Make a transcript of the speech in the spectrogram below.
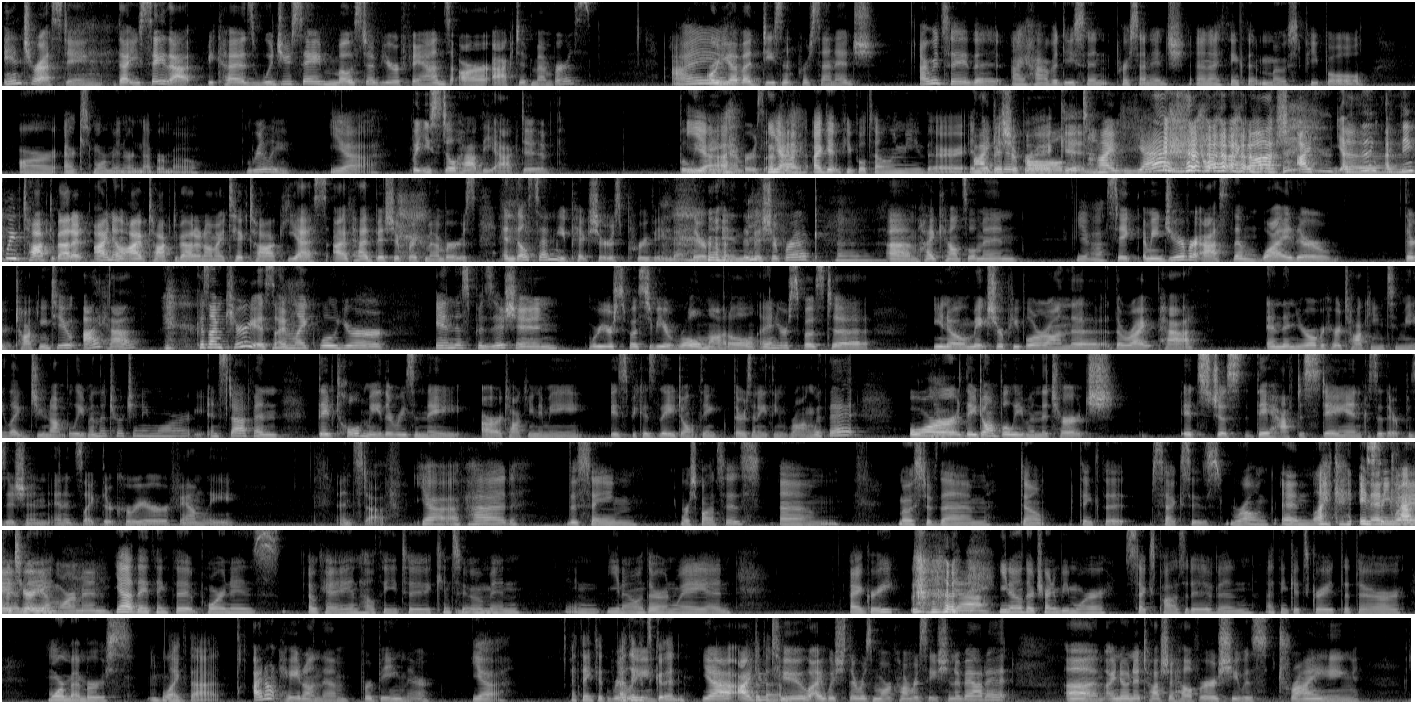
Interesting that you say that because would you say most of your fans are active members? I Or you have a decent percentage? I would say that I have a decent percentage, and I think that most people are ex Mormon or never Mo. Really? Yeah. But you still have the active believing yeah. members. Okay. Yeah, I get people telling me they're in the I get it bishopric. all the time. Yes. Oh my gosh. I, I think I think we've talked about it. I know I've talked about it on my TikTok. Yes, I've had bishopric members, and they'll send me pictures proving that they're in the bishopric. Um, high councilman, Yeah. stake. I mean, do you ever ask them why they're they're talking to you? I have, because I'm curious. I'm like, well, you're in this position where you're supposed to be a role model, and you're supposed to, you know, make sure people are on the the right path. And then you're over here talking to me like, do you not believe in the church anymore and stuff? And they've told me the reason they are talking to me is because they don't think there's anything wrong with it, or Yeah. they don't believe in the church it's just they have to stay in because of their position and it's like their career family and stuff Yeah, I've had the same responses. Um, most of them don't think that sex is wrong and like in It's any the way. cafeteria they- mormon yeah, they think that porn is okay and healthy to consume Mm-hmm. and in you know their own way and I agree. Yeah. you know, they're trying to be more sex positive and I think it's great that there are more members Mm-hmm. like that. i don't hate on them for being there Yeah. I think it I Really? think it's good. yeah i do them. too i wish there was more conversation about it um, i know natasha helfer she was trying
